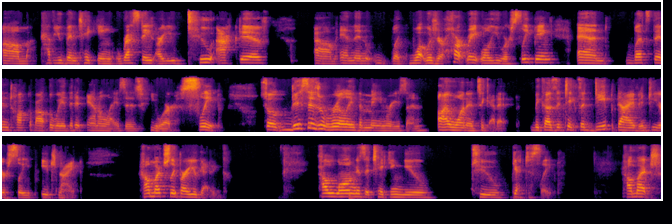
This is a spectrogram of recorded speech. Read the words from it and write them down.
Um, have you been taking rest days? Are you too active? Um, and then, like, what was your heart rate while you were sleeping? And let's then talk about the way that it analyzes your sleep. So, this is really the main reason I wanted to get it because it takes a deep dive into your sleep each night. How much sleep are you getting? How long is it taking you to get to sleep? How much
